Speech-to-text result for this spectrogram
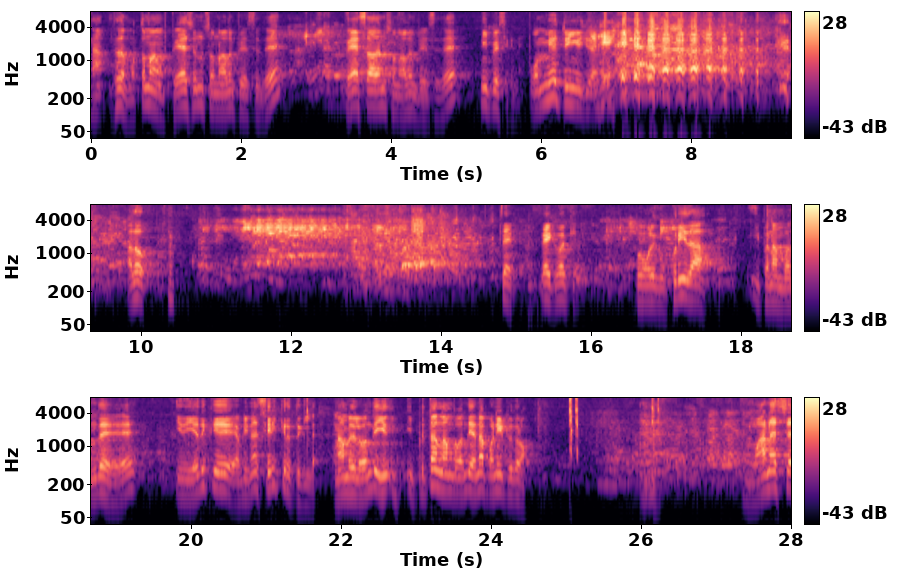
நான் இதுதான் மொத்தமாக பேசுன்னு சொன்னாலும் பேசுது. பேசாதன்னு சொன்னாலும் பேசுது. நீ பேசிக்கணும் பொம்மையே தூங்கிடுச்சு ஹலோ. சரி ரைட் ஓகே. இப்போ உங்களுக்கு புரியுதா? இப்போ நம்ம வந்து இது எதுக்கு அப்படின்னா சிரிக்கிறதுக்கு இல்லை. நாம் இதில் வந்து இப்படி இப்படித்தான் நம்ம வந்து என்ன பண்ணிகிட்ருக்குறோம் இருக்கிறோம்? மனசை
